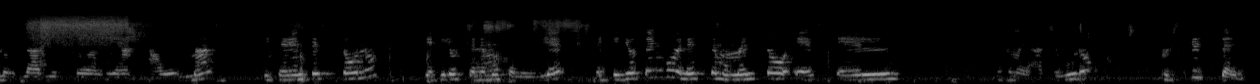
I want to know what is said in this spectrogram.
los labios todavía aún más. Diferentes tonos, y aquí los tenemos en inglés. El que yo tengo en este momento es el, déjame aseguro, persistent,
